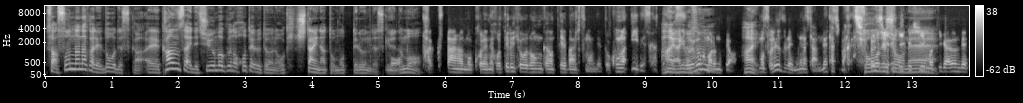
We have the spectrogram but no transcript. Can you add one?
さあそんな中でどうですか、えー関西で注目のホテルというのをお聞きしたいなと思ってるんですけれども。たくさん、もうこれね、ホテル評論家の定番質問で、どこがいいですかって、はいあります。すごい困るんですよ。はい。もうそれぞれ皆さんね、立場が違うし、そうでしょうね。も違うんで、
